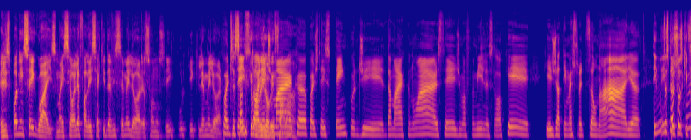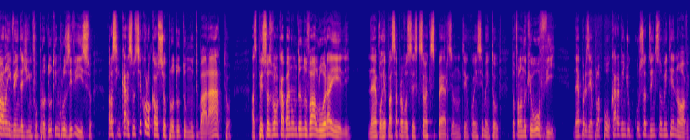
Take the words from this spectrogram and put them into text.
Eles podem ser iguais, mas você olha e fala, esse aqui deve ser melhor. Eu só não sei por que, que ele é melhor. Pode Você ter história de ouvi falar? marca, pode ter esse tempo de, da marca no ar, ser de uma família, sei lá o quê, que já tem mais tradição na área. Tem muitas tanta pessoas que coisa. falam em venda de infoproduto, inclusive isso. Fala assim, cara, se você colocar o seu produto muito barato, as pessoas vão acabar não dando valor a ele, né? Vou repassar para vocês que são experts, eu não tenho conhecimento, tô, tô falando o que eu ouvi, né? Por exemplo, pô, o cara vende um curso a 299.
